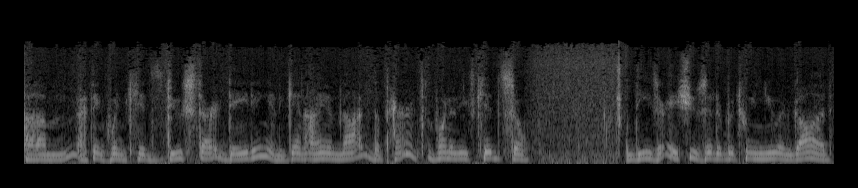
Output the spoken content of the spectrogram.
Um, I think when kids do start dating, and again, I am not the parent of one of these kids, so these are issues that are between you and God.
